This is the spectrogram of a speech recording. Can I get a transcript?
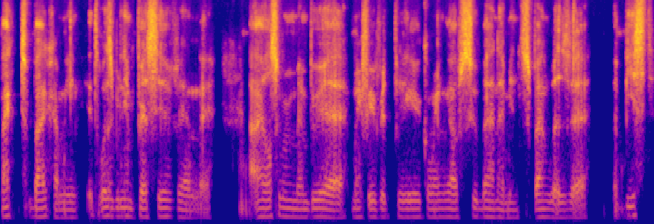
back to back. I mean, it was really impressive, and uh, I also remember uh, my favorite player growing up, Subban. I mean, Subban was uh, a beast,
